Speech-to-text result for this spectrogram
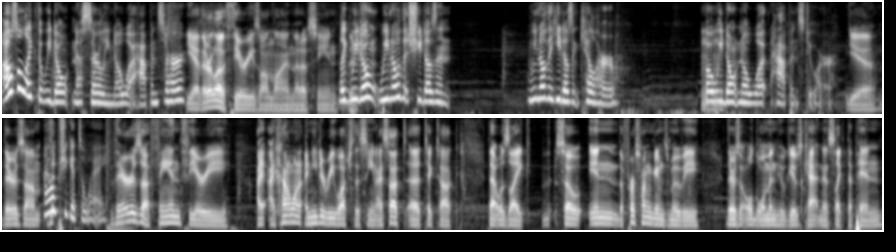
I also like that we don't necessarily know what happens to her. Yeah, there are a lot of theories online that I've seen. Like we don't we know that she doesn't we know that he doesn't kill her, but Mhm. we don't know what happens to her. Yeah, there's um. I th- hope she gets away. There is a fan theory. I, I kind of want to. I need to rewatch the scene. I saw a TikTok that was like, so in the first Hunger Games movie, there's an old woman who gives Katniss like the pin,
